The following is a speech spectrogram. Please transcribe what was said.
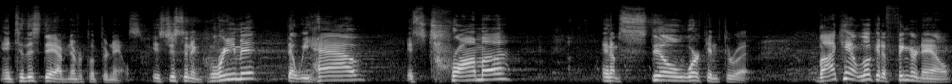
And to this day, I've never clipped their nails. It's just an agreement that we have. It's trauma, and I'm still working through it. But I can't look at a fingernail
